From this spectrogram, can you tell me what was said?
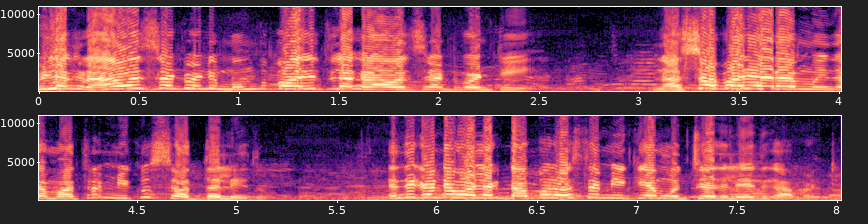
వీళ్ళకి రావాల్సినటువంటి ముంపు బాధితులకు రావాల్సినటువంటి నష్టపరిహారం మీద మాత్రం మీకు శ్రద్ధ లేదు. ఎందుకంటే వాళ్ళకి డబ్బులు వస్తే మీకేం వచ్చేది లేదు కాబట్టి.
